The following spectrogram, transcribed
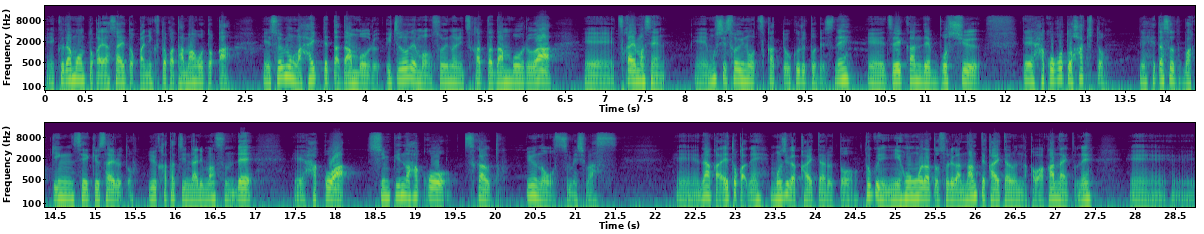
えー、果物とか野菜とか肉とか卵とか、えそういうものが入ってた段ボール、一度でもそういうのに使った段ボールは、え使えません。えもしそういうのを使って送るとですね、え税関で没収、で、箱ごと破棄と、ね、下手すると罰金請求されるという形になりますんで、え箱は新品の箱を使うというのをお勧めします。えー、なんか絵とかね、文字が書いてあると、特に日本語だとそれが何て書いてあるんだかわかんないとね、え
